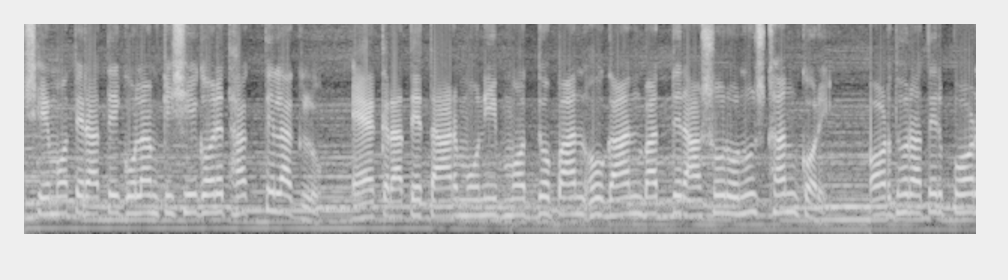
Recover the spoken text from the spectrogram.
সে মতে রাতে গোলামটি সে ঘরে থাকতে লাগল। এক রাতে তার মনিব মদ্যপান ও গান বাদ্যের আসর অনুষ্ঠান করে। অর্ধরাতের পর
